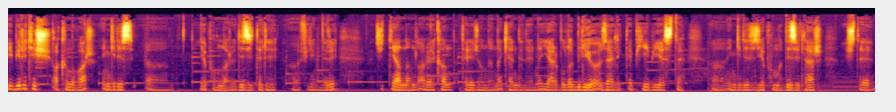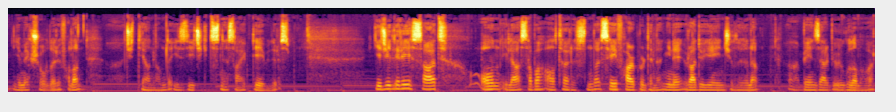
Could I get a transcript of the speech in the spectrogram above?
bir British akımı var. İngiliz yapımları, dizileri, filmleri ciddi anlamda Amerikan televizyonlarında kendilerine yer bulabiliyor. Özellikle PBS'te e, İngiliz yapımı diziler, işte yemek şovları falan e, ciddi anlamda izleyici kitlesine sahip diyebiliriz. Geceleri saat 10 ila sabah 6 arasında Safe Harbor denen yine radyo yayıncılığına e, benzer bir uygulama var.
